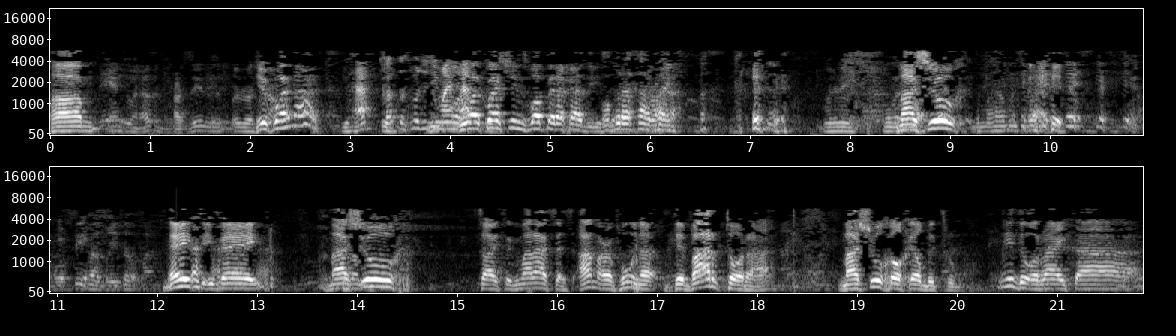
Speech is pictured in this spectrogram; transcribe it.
Um, you, why not? You have to. Cut as much you might have What to. question is what beracha do you say? bracha, right. What do you mean? Mashuch. The Muhammad- Neitivei. Mashuch. Sorry, the Gemara says, Amar of Huna, Devar Torah, Mashuch Ochel Betruma. Midoraita.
